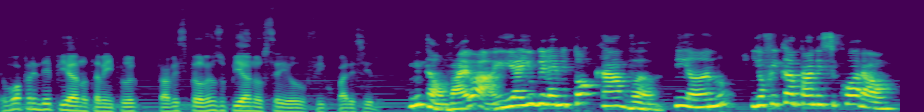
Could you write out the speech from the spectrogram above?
Eu vou aprender piano também, pra ver se pelo menos o piano eu sei, eu fico parecido. Então, vai lá. E aí o Guilherme tocava piano e eu fui cantar nesse coral.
